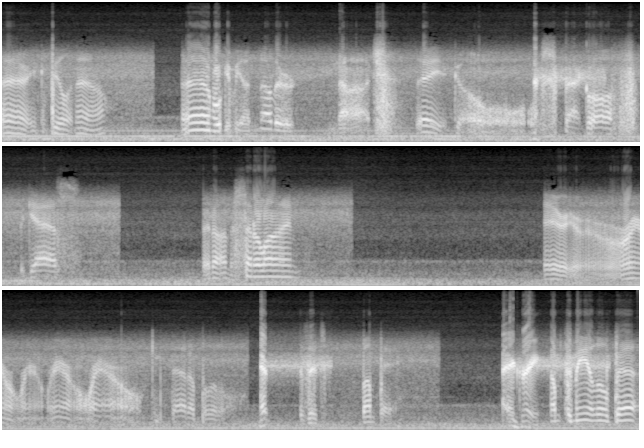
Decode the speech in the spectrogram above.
There, you can feel it now. And we'll give you another notch. There you go. Back off the gas. Right on the center line. There you Keep that up a little. Because it's bumpy. I agree. Come to me a little bit.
